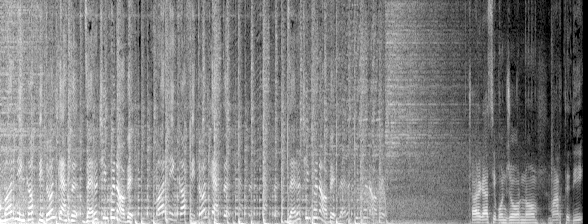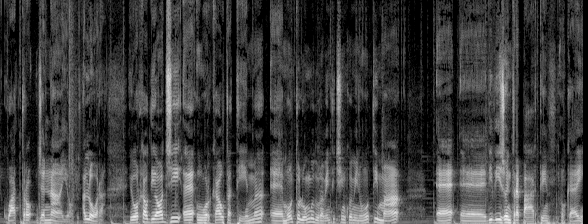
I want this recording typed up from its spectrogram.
Morning Coffee Talkcast 059 Morning Coffee Talkcast 059 059 Ciao ragazzi, buongiorno. Martedì 4 gennaio. Allora, il workout di oggi è un workout a team, è molto lungo, dura 25 minuti, ma è, è diviso in tre parti. Ok,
